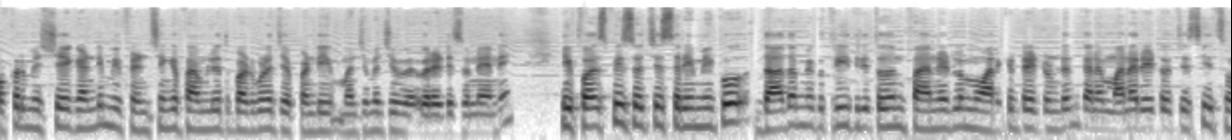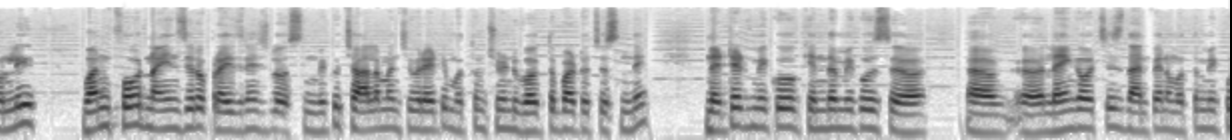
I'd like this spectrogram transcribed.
ఆఫర్ మిస్ చేయకండి. మీ ఫ్రెండ్స్ ఇంకా ఫ్యామిలీతో పాటు కూడా చెప్పండి. మంచి మంచి వెరైటీస్ ఉన్నాయని. ఈ ఫస్ట్ పీస్ వచ్చేసరి మీకు దాదాపు మీకు త్రీ త్రీ థౌసండ్ ఫైవ్ హండ్రెడ్లో మార్కెట్ రేట్ ఉంటుంది. కానీ మన రేట్ వచ్చేసి it's only one four nine zero price రేంజ్లో వస్తుంది మీకు. చాలా మంచి వెరైటీ మొత్తం చూడండి. వర్క్తో పాటు వచ్చేస్తుంది. నెట్టెడ్ మీకు కింద మీకు లెహంగా వచ్చేసి దానిపైన మొత్తం మీకు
